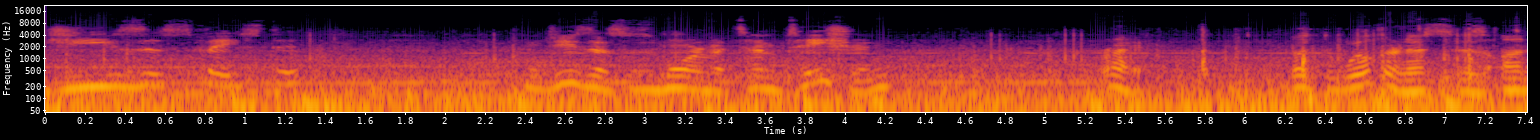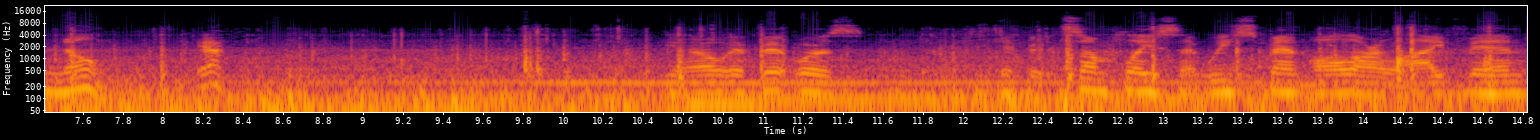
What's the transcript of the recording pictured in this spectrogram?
Jesus faced it. Jesus was more of a temptation. Right. But the wilderness is unknown. Yeah. You know, if it was, if it's someplace that we spent all our life in,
